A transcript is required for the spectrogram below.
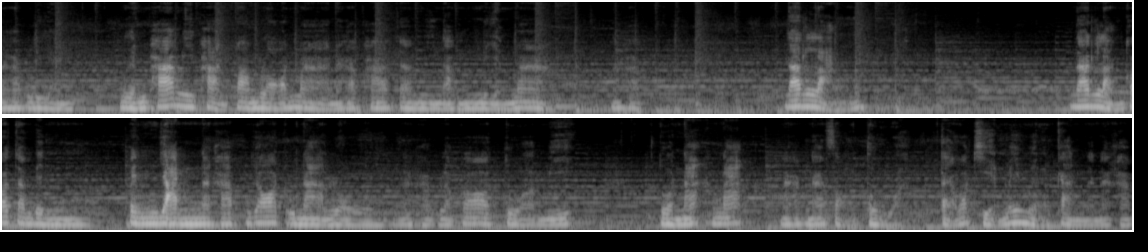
นะครับเรียน เหมือนพระมีผ่านความร้อนมานะครับ พระจะมีดำเนียนมากนะครับ ด้านหลัง ด้านหลังก็จะเป็นเป็นยันนะครับ ยอดอุณาโลมนะครับ แล้วก็ตัวมิตัวณณนะครับณสองตัว แต่ว่าเขียนไม่เหมือนกันนะครับ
